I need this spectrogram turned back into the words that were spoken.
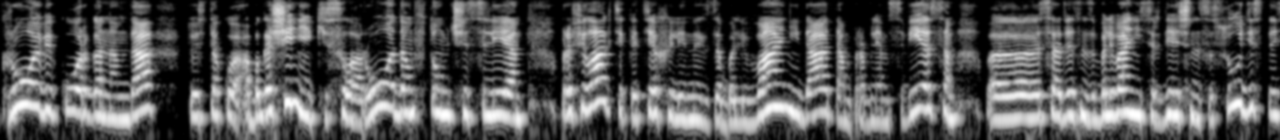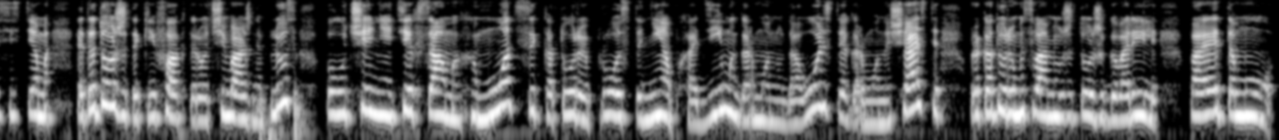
крови к органам, да, то есть такое обогащение кислородом в том числе, профилактика тех или иных заболеваний, да, там проблем с весом, э, соответственно, заболеваний сердечно-сосудистой системы. Это тоже такие факторы очень важные. Плюс получение тех самых эмоций, которые просто необходимы, гормон удовольствия, гормоны счастья, про которые мы с вами уже тоже говорили. Поэтому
